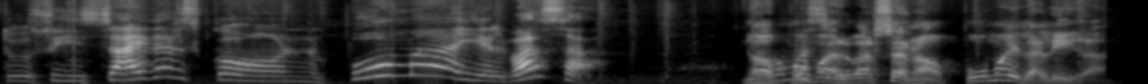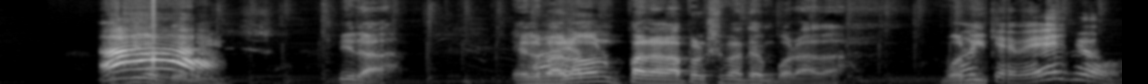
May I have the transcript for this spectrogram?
tus insiders con Puma y el Barça. No, Puma y el Barça no, Puma y la Liga. Ah. Mira, el balón para la próxima temporada. Bonito. qué bello!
